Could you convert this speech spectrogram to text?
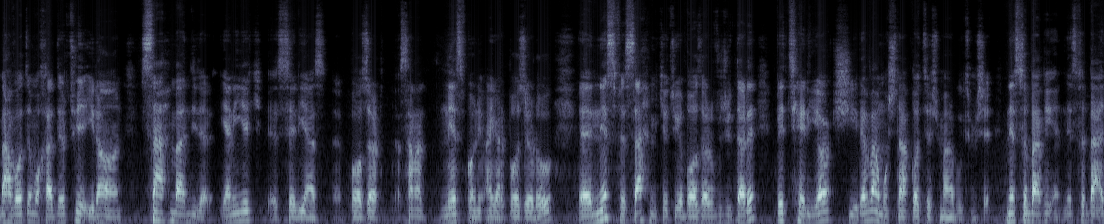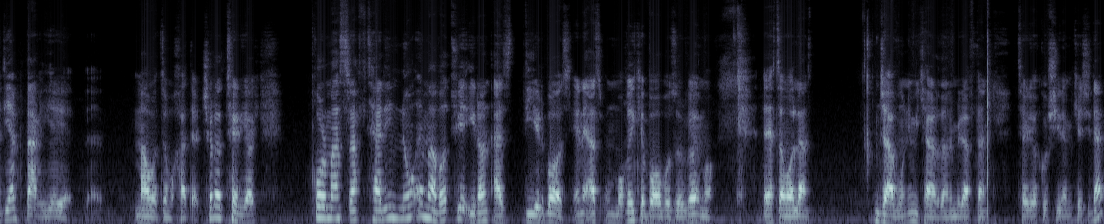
مواد مخدر توی ایران سهم بندی داره. یعنی یک سری از بازار مثلا نصف کنیم اگر بازار رو نصف سهمی که توی بازار وجود داره به تریاک شیره و مشتقاتش مربوط میشه. نصف بقیه نصف بعدی هم بقیه مواد مخدر. چرا تریاک؟ پرمصرف ترین نوع مواد توی ایران از دیرباز یعنی از اون موقعی که با بزرگای ما احتمالا جوونی می‌کردن و می‌رفتن تریاک و شیره میکشیدن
